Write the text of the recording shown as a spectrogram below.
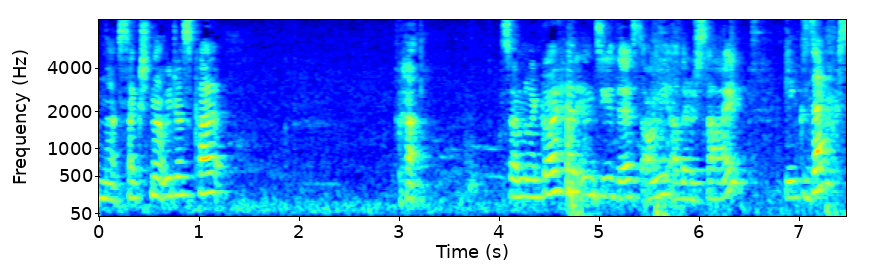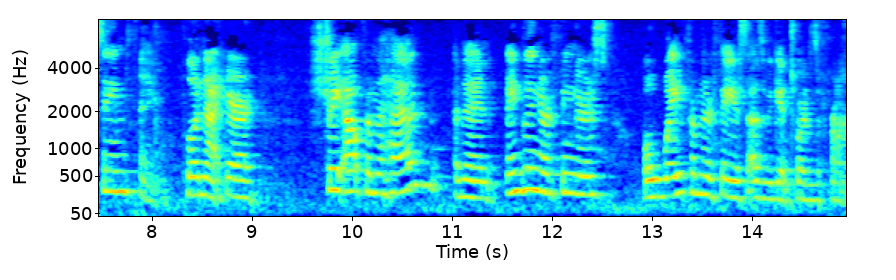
from that section that we just cut? Okay. So I'm gonna go ahead and do this on the other side. The exact same thing. Pulling that hair straight out from the head and then angling our fingers away from their face as we get towards the front.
